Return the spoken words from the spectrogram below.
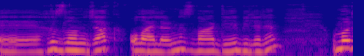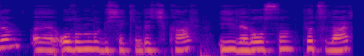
e, hızlanacak olaylarınız var diyebilirim. Umarım e, olumlu bir şekilde çıkar. İyiler olsun, kötüler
